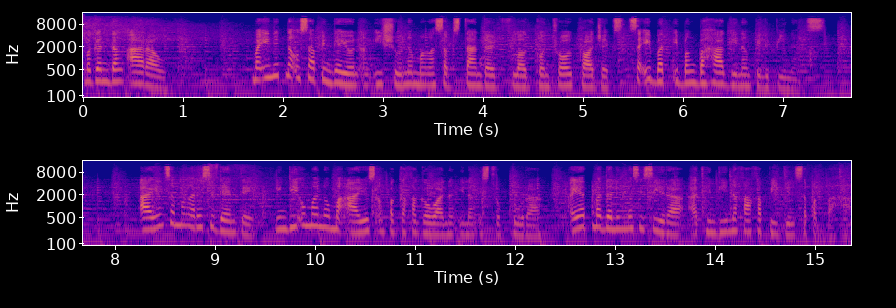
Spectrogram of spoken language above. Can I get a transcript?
Magandang araw. Mainit na usapin ngayon ang issue ng mga substandard flood control projects sa iba't ibang bahagi ng Pilipinas. Ayon sa mga residente, hindi umano maayos ang pagkakagawa ng ilang estruktura, aya't madaling nasisira at hindi nakakapigil sa pagbaha.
